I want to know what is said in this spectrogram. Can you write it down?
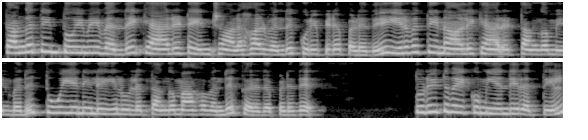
தங்கத்தின் தூய்மை வந்து கேரட் என்ற அழகால் வந்து குறிப்பிடப்படுது. இருபத்தி நாலு கேரட் தங்கம் என்பது தூய நிலையில் உள்ள தங்கமாக வந்து கருதப்படுது. துடைத்து வைக்கும் இயந்திரத்தில்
